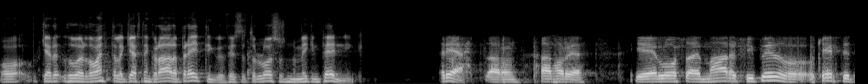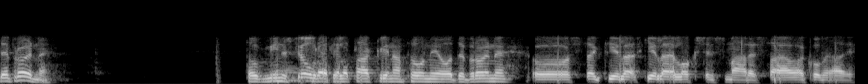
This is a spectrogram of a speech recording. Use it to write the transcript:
og ger, þú verður þá vantilega gert einhver aðra breytingu fyrst að þú losa svona mikinn pening rétt, Aron. Það er rétt. Ég losaði Mares fýblið og, og keipti De Bruyne. Tók mínus fjóra til að taka inn Antoni og De Bruyne og skila, skilaði loksins Mares. Það var komið að því.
